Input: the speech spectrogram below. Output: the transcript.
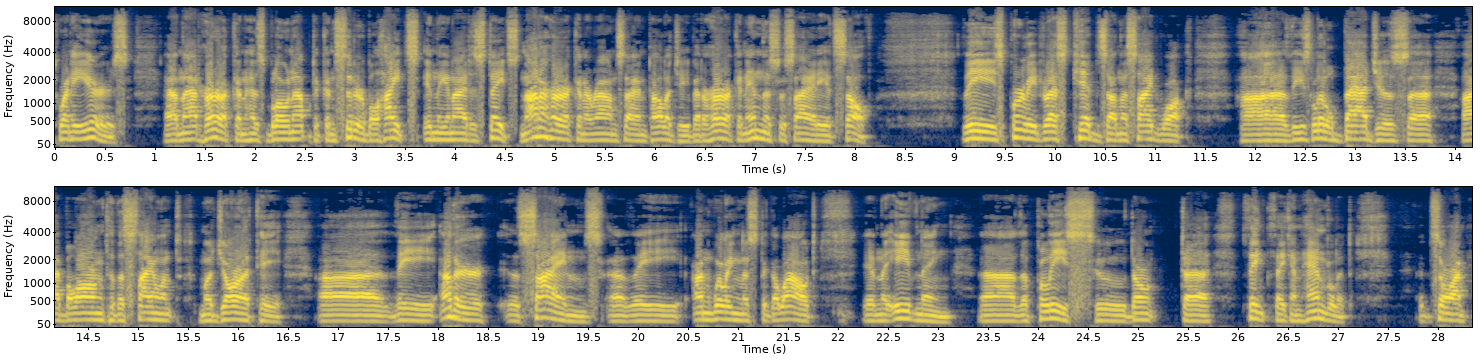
20 years. And that hurricane has blown up to considerable heights in the United States. Not a hurricane around Scientology, but a hurricane in the society itself. These poorly dressed kids on the sidewalk uh, these little badges, uh, I belong to the silent majority. Uh, the other signs, uh, the unwillingness to go out in the evening, uh, the police who don't uh, think they can handle it, and so on.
